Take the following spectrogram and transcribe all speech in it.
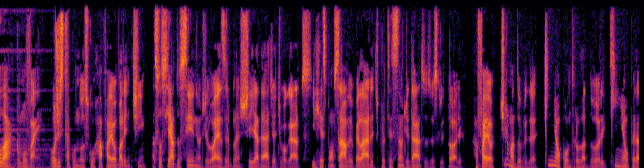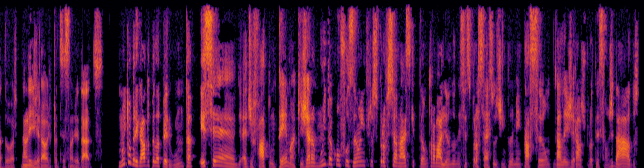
Olá, como vai? Hoje está conosco Rafael Valentim, associado sênior de Loeser Blanchet e Haddad Advogados e responsável pela área de proteção de dados do escritório. Rafael, tira uma dúvida. Quem é o controlador e quem é o operador na Lei Geral de Proteção de Dados? Muito obrigado pela pergunta. Esse é, é, de fato um tema que gera muita confusão entre os profissionais que estão trabalhando nesses processos de implementação da Lei Geral de Proteção de Dados,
